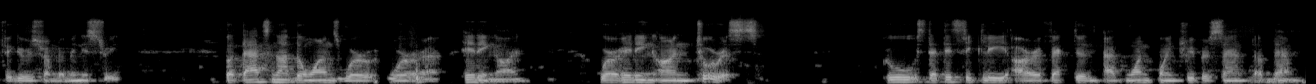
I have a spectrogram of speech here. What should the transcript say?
figures from the ministry. But that's not the ones we're, we're uh, hitting on. We're hitting on tourists who statistically are affected at 1.3% of them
